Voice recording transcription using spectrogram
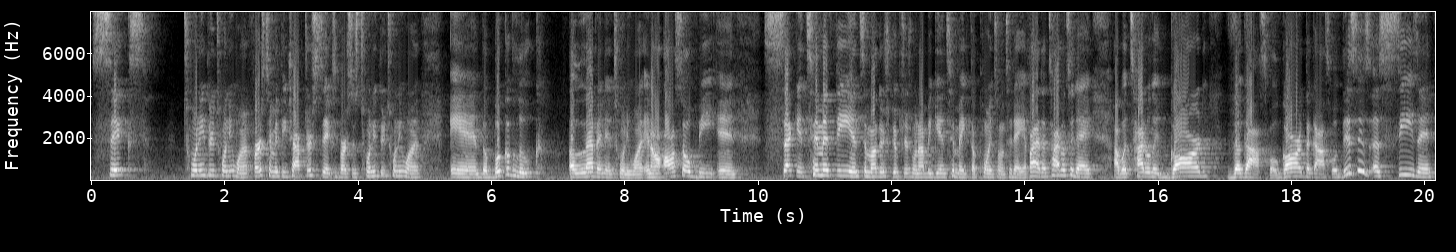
6. 20 through 21, 1 Timothy chapter 6, verses 20 through 21, and the book of Luke 11 and 21. And I'll also be in Second Timothy and some other scriptures when I begin to make the points on today. If I had a title today, I would title it Guard the Gospel. Guard the Gospel. This is a season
